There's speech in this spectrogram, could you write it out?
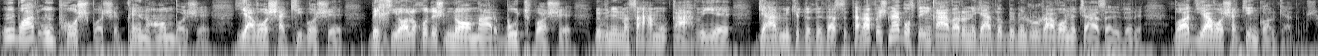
اون باید اون پشت باشه پنهان باشه یواشکی باشه به خیال خودش نامربوط باشه. ببینید مثلا همون قهوه گرمی که داده دست طرفش نگفته این قهوه رو نگرد ببین رو روانه چه اثری داره. باید یواشکی این کار کرده باشه.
